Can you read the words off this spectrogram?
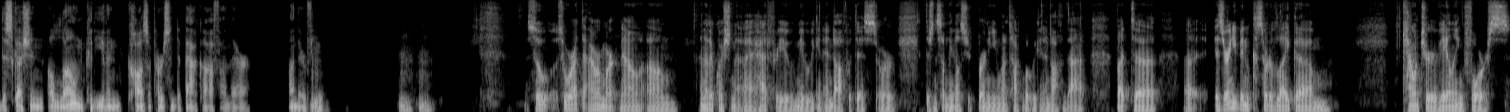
discussion alone could even cause a person to back off on their on their view. Mm-hmm. So so we're at the hour mark now. Um, another question that I had for you, maybe we can end off with this, or if there's something else, burning, you want to talk about, we can end off with that. But uh, uh, is there any been sort of like um, countervailing force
